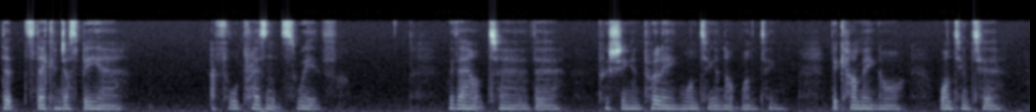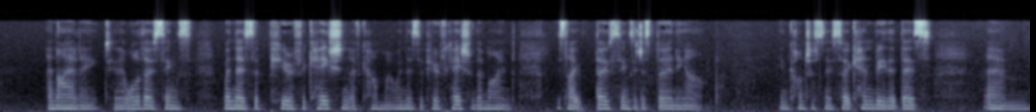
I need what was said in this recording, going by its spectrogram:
that there can just be a a full presence with without uh, the pushing and pulling, wanting and not wanting, becoming or wanting to annihilate. You know, all of those things. When there's the purification of karma, when there's the purification of the mind, it's like those things are just burning up in consciousness. So it can be that there's um,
